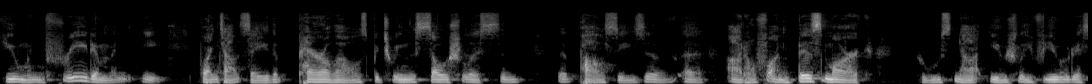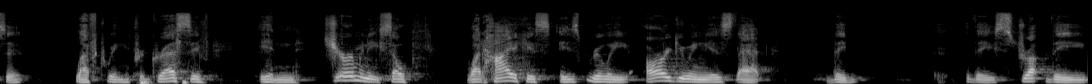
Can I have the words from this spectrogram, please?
human freedom. And he points out, say, the parallels between the socialists and the policies of uh, Otto von Bismarck, who's not usually viewed as a left-wing progressive in Germany. So what Hayek is, is really arguing is that the the the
